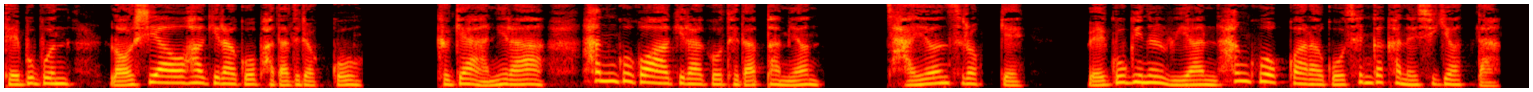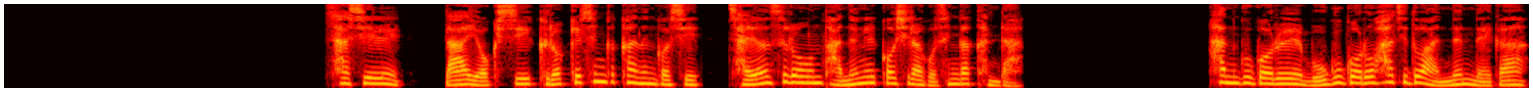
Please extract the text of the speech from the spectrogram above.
대부분 러시아어학이라고 받아들였고 그게 아니라 한국어학이라고 대답하면 자연스럽게 외국인을 위한 한국어과라고 생각하는 시기였다. 사실 나 역시 그렇게 생각하는 것이 자연스러운 반응일 것이라고 생각한다. 한국어를 모국어로 하지도 않는 내가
